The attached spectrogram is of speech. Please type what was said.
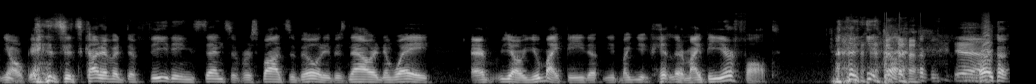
you know, it's, it's kind of a defeating sense of responsibility because now, in a way, every, you know, you might be the Hitler might be your fault. You know? yeah, right.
